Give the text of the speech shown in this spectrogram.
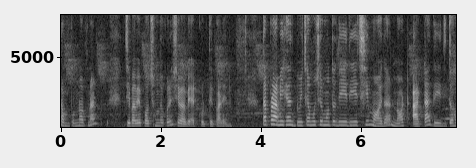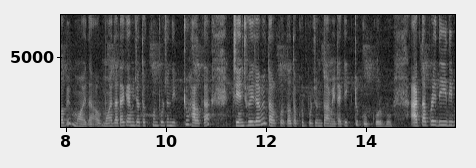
সম্পূর্ণ আপনার যেভাবে পছন্দ করেন সেভাবে অ্যাড করতে পারেন। তারপর আমি এখানে দুই চামচের মতো দিয়ে দিয়েছি ময়দা নট আটা, দিয়ে দিতে হবে ময়দা। ময়দাটাকে আমি যতক্ষণ পর্যন্ত একটু হালকা চেঞ্জ হয়ে যাবে ততক্ষণ পর্যন্ত আমি এটাকে একটু কুক করব। আর তারপরে দিয়ে দিব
